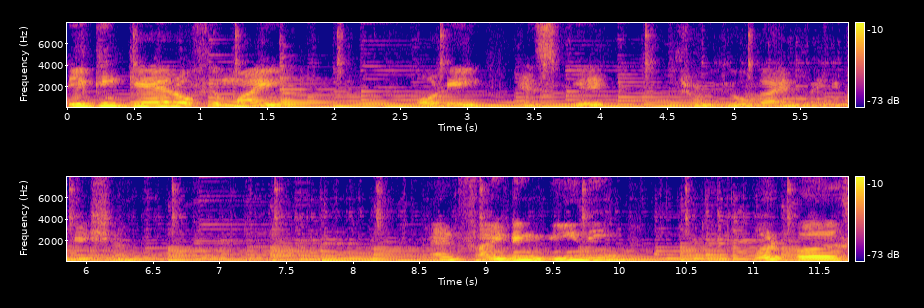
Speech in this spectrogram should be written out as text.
taking care of your mind, body, and spirit through yoga and meditation, and finding meaning, purpose,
